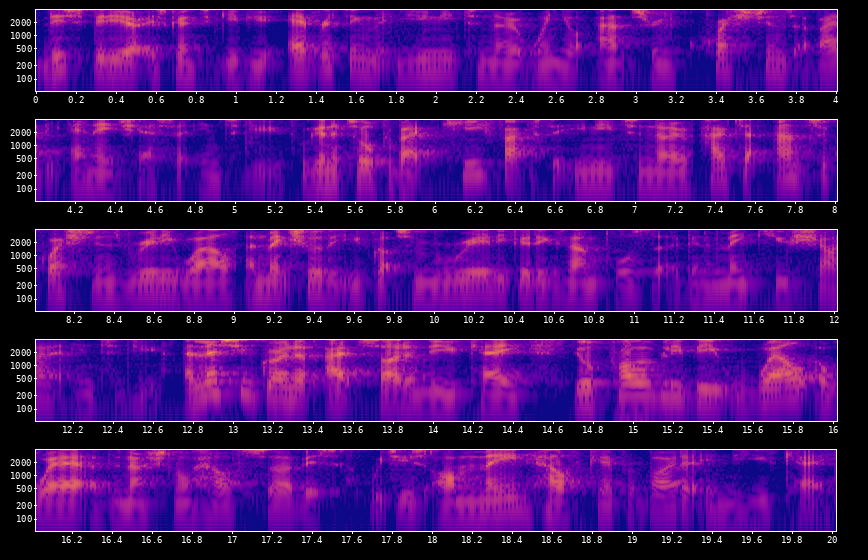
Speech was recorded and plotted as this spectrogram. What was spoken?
this video is going to give you everything that you need to know when you're answering questions about the NHS at interview. We're going to talk about key facts that you need to know, how to answer questions really well, and make sure that you've got some really good examples that are going to make you shine at interview. Unless you've grown up outside of the UK, you'll probably be well aware of the National Health Service, which is our main healthcare provider in the UK.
